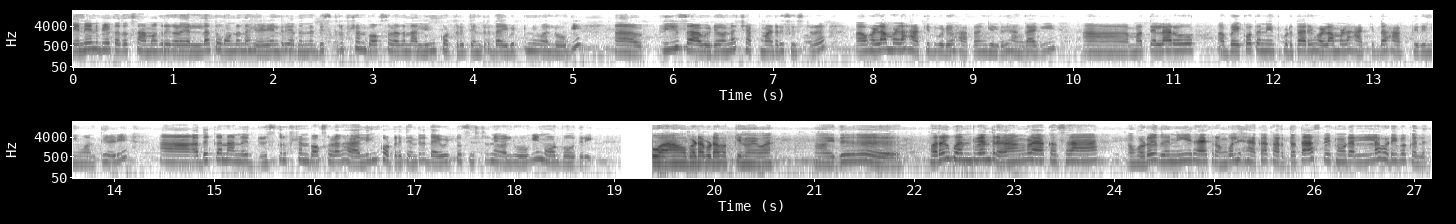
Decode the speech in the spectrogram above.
ಏನೇನು ಬೇಕು ಅದಕ್ಕೆ ಸಾಮಗ್ರಿಗಳು ಎಲ್ಲ ತೊಗೊಂಡು ನಾನು ಹೇಳೇನ್ರಿ, ಅದನ್ನು ಡಿಸ್ಕ್ರಿಪ್ಷನ್ ಬಾಕ್ಸ್ ಒಳಗೆ ನಾನು ಲಿಂಕ್ ಕೊಟ್ಟಿರ್ತೇನೆ ರೀ ದಯವಿಟ್ಟು ನೀವು ಅಲ್ಲಿ ಹೋಗಿ ಪ್ಲೀಸ್ ಆ ವಿಡಿಯೋನ ಚೆಕ್ ಮಾಡಿರಿ ಸಿಸ್ಟರ್ ಹೊಳಮಳ ಹಾಕಿದ ವಿಡಿಯೋ ಹಾಕಂಗಿಲ್ಲ ರೀ ಹಾಗಾಗಿ ಮತ್ತೆಲ್ಲರೂ ಬೈಕೋತ ನಿಂತು ಬಿಡ್ತಾರೆ, ಹೊಳಮಳ ಹಾಕಿದ್ದ ಹಾಕ್ತೀರಿ ನೀವು ಅಂಥೇಳಿ ಅದಕ್ಕೆ ನಾನು ಡಿಸ್ಕ್ರಿಪ್ಷನ್ ಬಾಕ್ಸ್ ಒಳಗೆ ಲಿಂಕ್ ಕೊಟ್ಟಿರ್ತೇನೆ ರೀ ದಯವಿಟ್ಟು ಸಿಸ್ಟರ್ ನೀವು ಅಲ್ಲಿ ಹೋಗಿ ನೋಡ್ಬೋದು ರೀ ಬಡ ಬಡ ಹೊಕ್ಕಿನವ ಇದು ಹೊರಗೆ ಬಂದ್ವಿ ಅಂದ್ರೆ ಅಂಗಳ ಕಸ ಹೊಡೆದು, ನೀರು ಹಾಕಿ, ರಂಗೋಲಿ ಹಾಕಕ್ಕೆ ಅರ್ಧ ತಾಸು ಬೇಕು ನೋಡಿ, ಎಲ್ಲ ಹೊಡಿಬೇಕಲ್ಲ.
